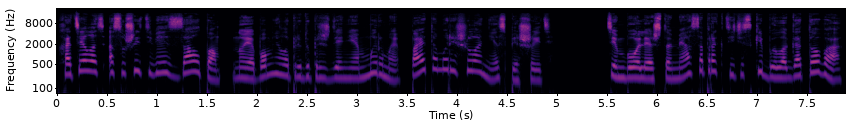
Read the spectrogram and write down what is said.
Хотелось осушить весь залпом, но я помнила предупреждение Мырмы, поэтому решила не спешить. Тем более, что мясо практически было готово.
